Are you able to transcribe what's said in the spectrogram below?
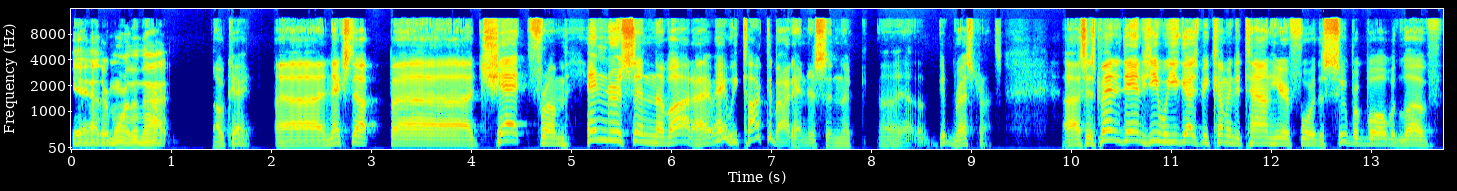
Yeah, they're more than that. Okay. Uh, next up, uh, Chet from Henderson, Nevada. Hey, we talked about Henderson, uh, good restaurants. Uh, says Ben and Danny G, will you guys be coming to town here for the Super Bowl? Would love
